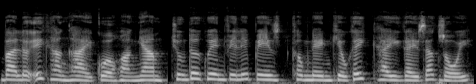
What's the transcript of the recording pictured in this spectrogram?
và lợi ích hàng hải của Hoàng Nham. Chúng tôi khuyên Philippines không nên khiêu khích hay gây rắc rối.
